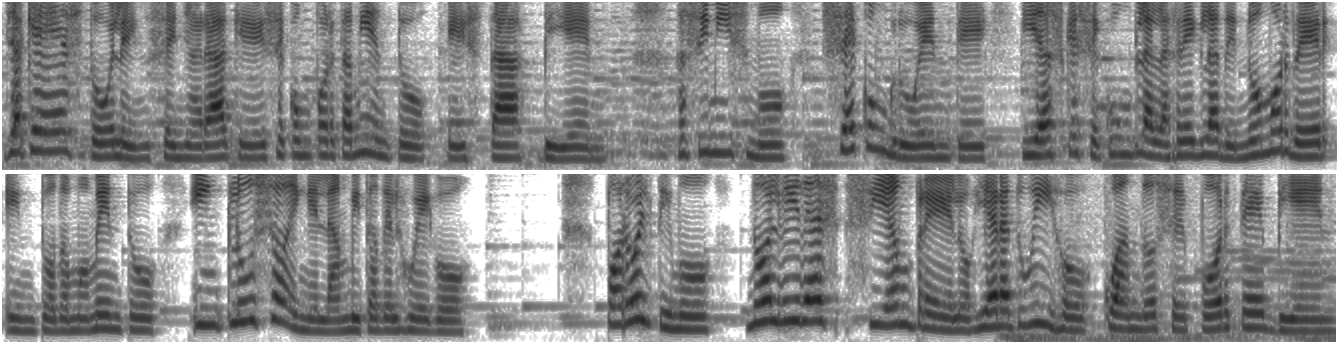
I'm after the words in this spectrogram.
ya que esto le enseñará que ese comportamiento está bien. Asimismo, sé congruente y haz que se cumpla la regla de no morder en todo momento, incluso en el ámbito del juego. Por último, no olvides siempre elogiar a tu hijo cuando se porte bien.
